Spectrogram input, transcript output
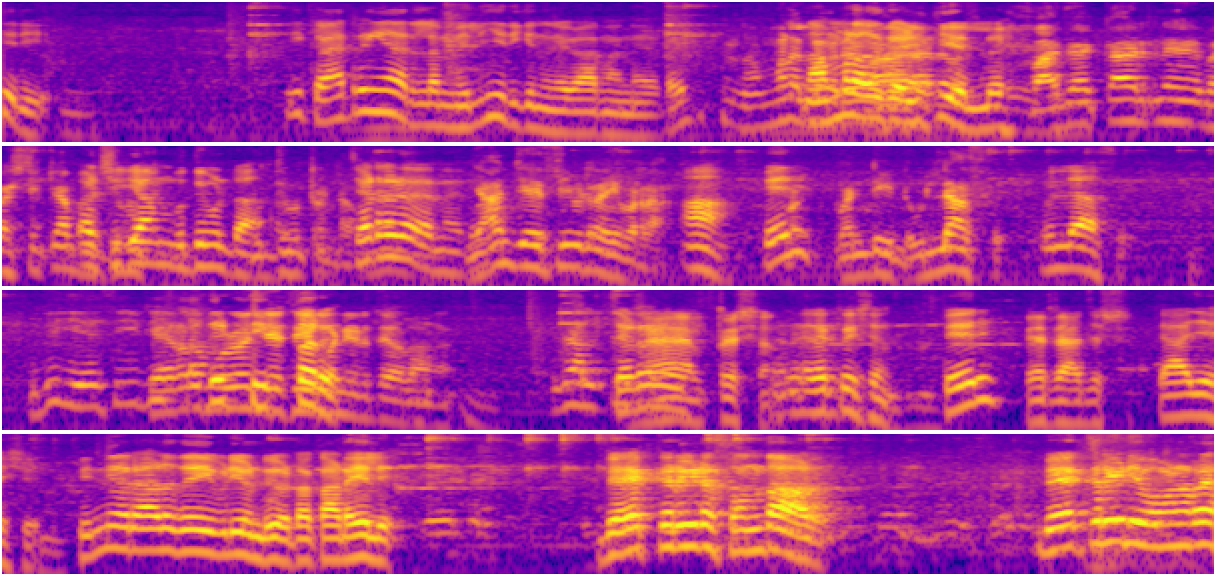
ശരി. ഈ കാറ്ററിംഗ് ആരെല്ലാം മെലിഞ്ഞിരിക്കുന്നതിന് കാരണം തന്നെ ചേട്ടേ? നമ്മളത് കഴിക്കുകയല്ലേ? പാചകക്കാരന് ഭക്ഷിക്കാൻ ഭക്ഷിക്കാൻ ബുദ്ധിമുട്ടാ ബുദ്ധിമുട്ടുണ്ടാവും. ചേട്ടയുടെ ഞാൻ ജെ സി ബി ഡ്രൈവറാ. ആ പേര്? വണ്ടിയുണ്ട് ഉല്ലാസ്. ഉല്ലാസ്. ഇത് J C B tipper. Electrician. Electrician. പേര്? പേര് രാജേഷ്. രാജേഷ്. പിന്നെ ഒരാൾ ഇതേ ഇവിടെ ഉണ്ട് കേട്ടോ കടയിൽ ബേക്കറിയുടെ സ്വന്തം ആൾ. ബേക്കറിയുടെ ഓണറെ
